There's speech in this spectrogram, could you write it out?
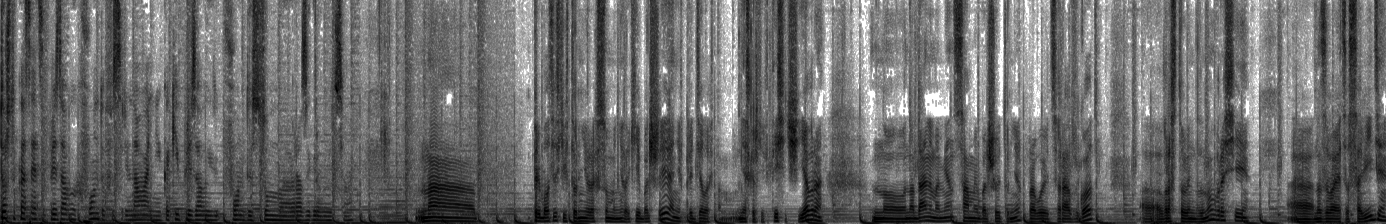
То, что касается призовых фондов и соревнований, какие призовые фонды, суммы разыгрываются? На прибалтийских турнирах суммы не такие большие, они в пределах там, нескольких тысяч евро. Но на данный момент самый большой турнир проводится раз в год э, в Ростове-на-Дону в России. Э, Называется Савиди.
